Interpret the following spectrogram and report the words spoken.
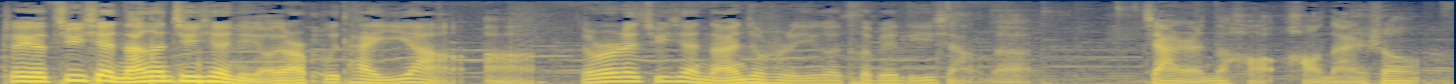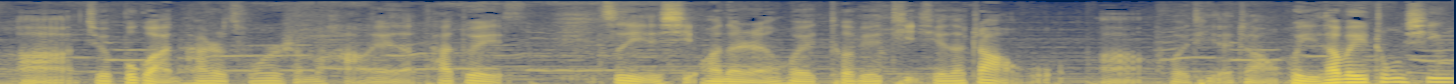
这个巨蟹男跟巨蟹女有点不太一样啊，就是说这巨蟹男就是一个特别理想的嫁人的好好男生啊，就不管他是从事什么行业的，他对自己喜欢的人会特别体贴的照顾啊，会体贴照顾，会以他为中心。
